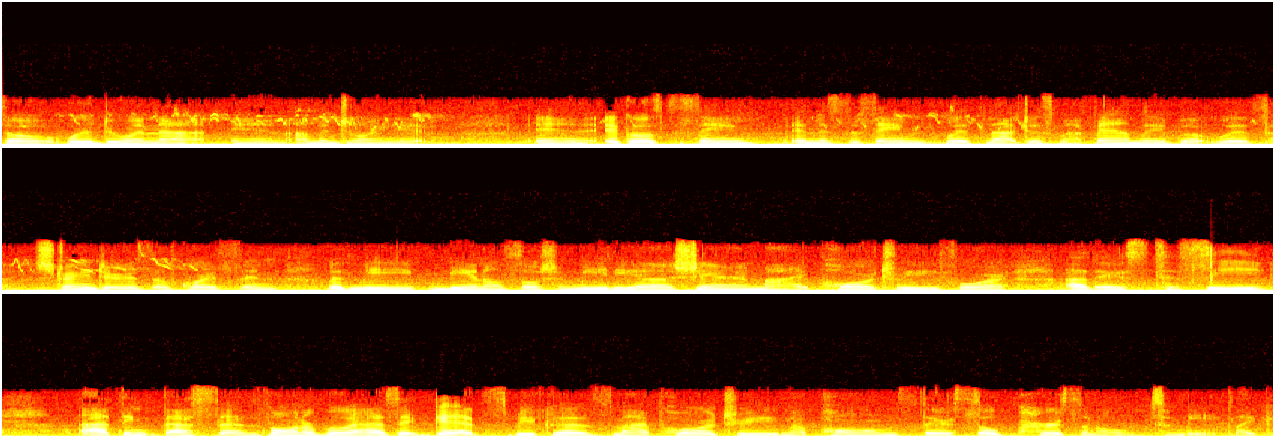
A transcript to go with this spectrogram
So we're doing that and I'm enjoying it. And it goes the same and it's the same with not just my family but with strangers of course and with me being on social media, sharing my poetry for others to see I think that's as vulnerable as it gets because my poetry, my poems, they're so personal to me. Like,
